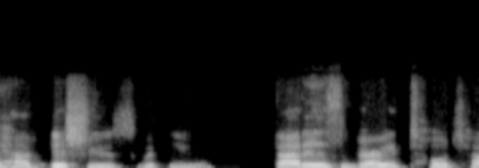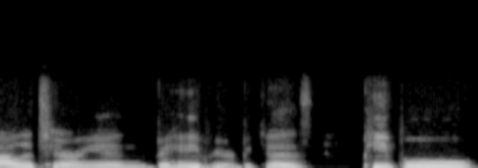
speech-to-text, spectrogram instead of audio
have issues with you. That is very totalitarian behavior because people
